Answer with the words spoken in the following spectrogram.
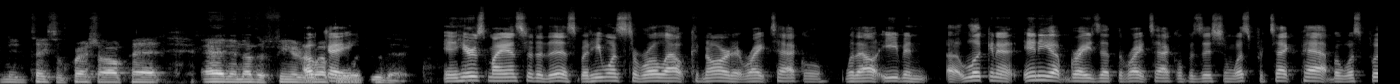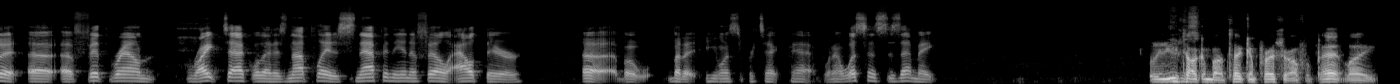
need to take some pressure off Pat. Add another feared Okay. weapon will do that. And here's my answer to this, but he wants to roll out Kinnard at right tackle without even uh, looking at any upgrades at the right tackle position. Let's protect Pat, but let's put a, a fifth round right tackle that has not played a snap in the NFL out there. Uh, but but uh, he wants to protect Pat. Well, now, what sense does that make? When you talking about taking pressure off of Pat, like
